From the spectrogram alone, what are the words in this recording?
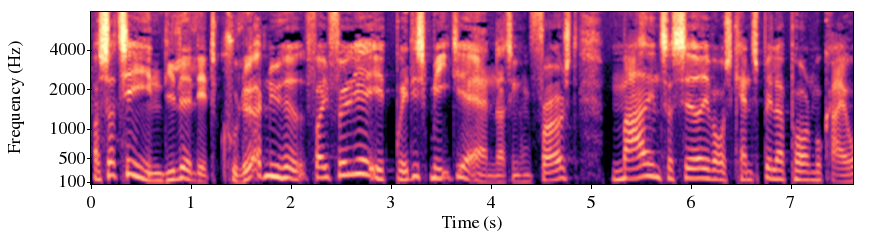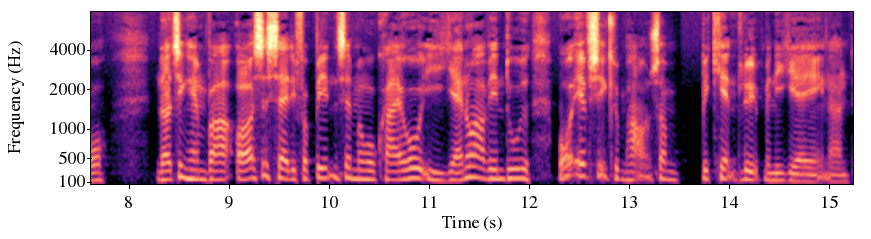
Og så til en lille lidt kulørt nyhed, for ifølge et britisk medie er Nottingham Forest meget interesseret i vores kandspiller Paul Mukairo. Nottingham var også sat i forbindelse med Mukairo i januarvinduet, hvor FC København som bekendt løb med nigerianeren.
